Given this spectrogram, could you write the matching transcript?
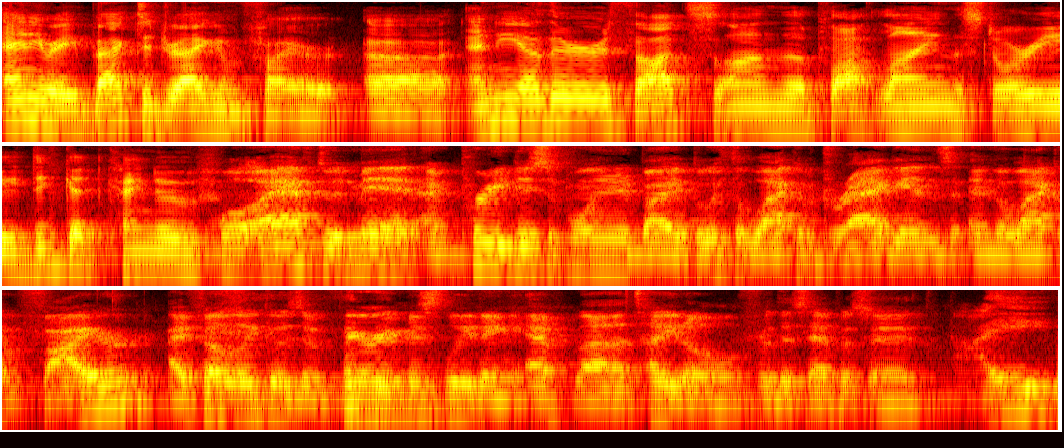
Anyway, back to Dragonfire. Uh, any other thoughts on the plot line, the story? It did get kind of. Well, I have to admit, I'm pretty disappointed by both the lack of dragons and the lack of fire. I felt like it was a very misleading ep- uh, title for this episode. I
